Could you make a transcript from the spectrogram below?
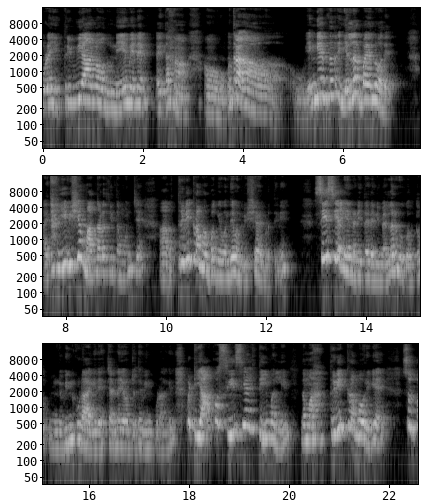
ಕೂಡ ಈ ತ್ರಿವ್ಯ ಅನ್ನೋ ಒಂದು ನೇಮೇನೆ, ಆಯ್ತಾ? ಒಂಥರ ಹೆಂಗೆ ಅಂತಂದರೆ ಎಲ್ಲರ ಬಯಲ್ಲೂ ಅದೇ. ಆಯಿತಾ? ಈ ವಿಷಯ ಮಾತನಾಡೋದಕ್ಕಿಂತ ಮುಂಚೆ ತ್ರಿವಿಕ್ರಮ ಬಗ್ಗೆ ಒಂದೇ ಒಂದು ವಿಷಯ ಹೇಳ್ಬಿಡ್ತೀನಿ. ಸಿ ಸಿ ಅಲ್ಲಿ ಏನು ನಡೀತಾ ಇದೆ ನಿಮ್ಮೆಲ್ಲರಿಗೂ ಗೊತ್ತು. ವಿನ್ ಕೂಡ ಆಗಿದೆ, ಚೆನ್ನೈ ಅವ್ರ ಜೊತೆ ವಿನ್ ಕೂಡ ಆಗಿದೆ. ಬಟ್ ಯಾಕೋ ಸಿ ಸಿ ಎಲ್ ಟೀಮಲ್ಲಿ ನಮ್ಮ ತ್ರಿವಿಕ್ರಮ್ ಅವರಿಗೆ ಸ್ವಲ್ಪ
